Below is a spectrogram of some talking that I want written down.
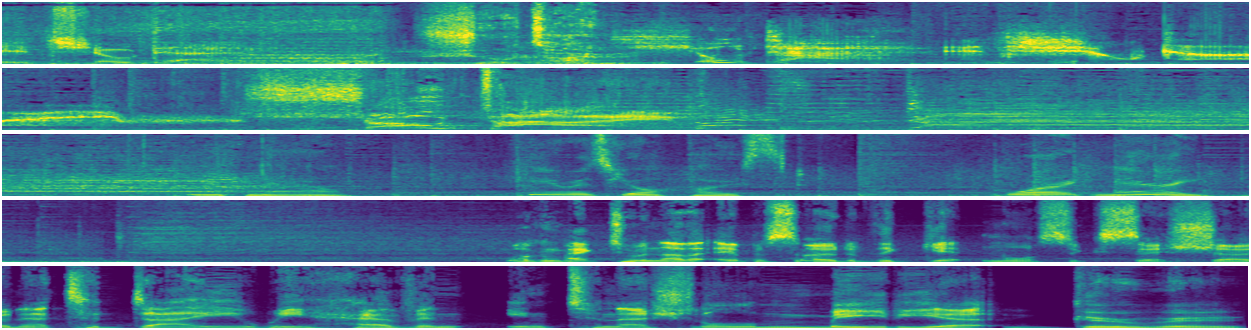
It's showtime. Showtime. Showtime. It's showtime. Showtime! And now, here is your host, Warwick Merry. Welcome back to another episode of the Get More Success Show. Now, today we have an international media guru.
